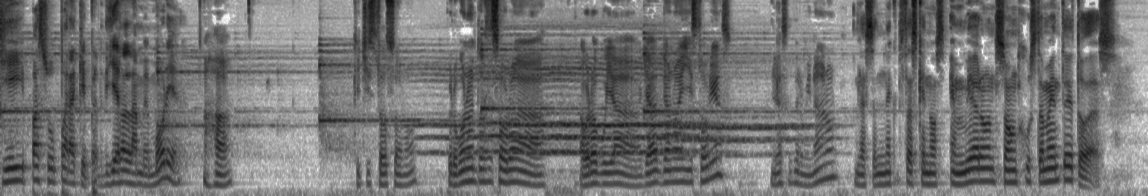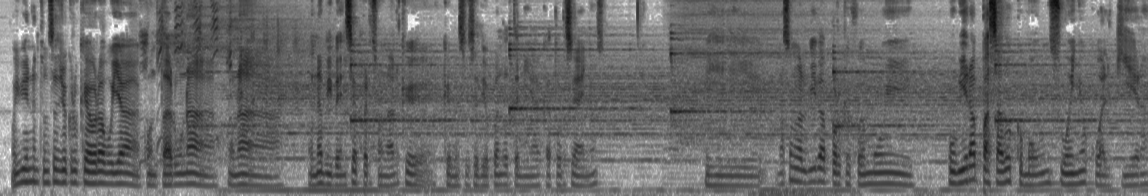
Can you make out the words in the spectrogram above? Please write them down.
¿qué pasó para que perdiera la memoria? Ajá. Qué chistoso, ¿no? Pero bueno, entonces ahora, ahora voy a... ¿Ya, ya no hay historias? ¿Ya se terminaron? Las anécdotas que nos enviaron son justamente todas. Muy bien, entonces yo creo que ahora voy a contar una, una, una vivencia personal que, que me sucedió cuando tenía 14 años. Y no se me olvida porque fue muy... Hubiera pasado como un sueño cualquiera,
